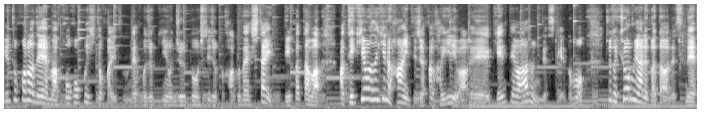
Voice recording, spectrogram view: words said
いうところで、まあ、広告費とかにそのね、補助金を充当してちょっと拡大したいっていう方は、まあ、適用できる範囲って若干限りは、えー、限定はあるんですけれども、ちょっと興味ある方はですね、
